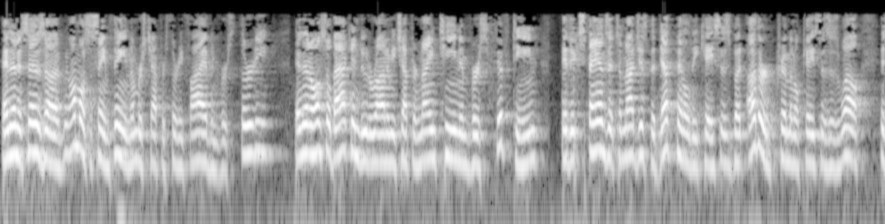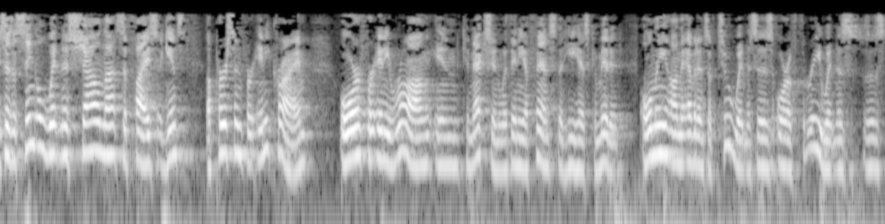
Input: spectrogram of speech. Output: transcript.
And then it says uh, almost the same thing, Numbers chapter 35 and verse 30. And then also back in Deuteronomy chapter 19 and verse 15, it expands it to not just the death penalty cases, but other criminal cases as well. It says a single witness shall not suffice against a person for any crime or for any wrong in connection with any offense that he has committed. Only on the evidence of two witnesses or of three witnesses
